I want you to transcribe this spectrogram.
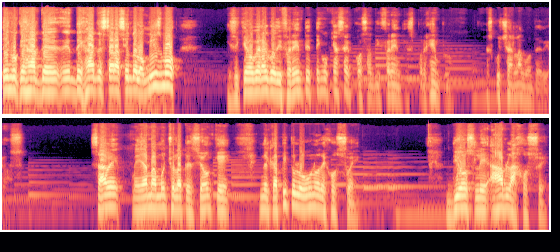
Tengo que dejar de, dejar de estar haciendo lo mismo y si quiero ver algo diferente, tengo que hacer cosas diferentes. Por ejemplo, escuchar la voz de Dios. Sabe, me llama mucho la atención que en el capítulo 1 de Josué, Dios le habla a Josué.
